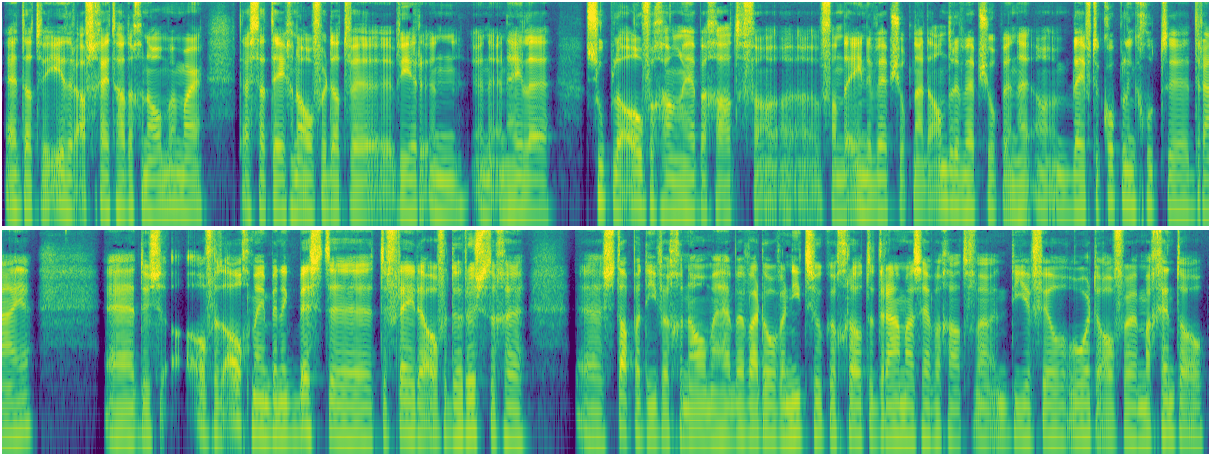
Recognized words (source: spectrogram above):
Hè, dat we eerder afscheid hadden genomen. Maar daar staat tegenover dat we weer een, een, een hele soepele overgang hebben gehad van, van de ene webshop naar de andere webshop. En bleef de koppeling goed draaien. dus over het algemeen ben ik best tevreden over de rustige uh, stappen die we genomen hebben, waardoor we niet zulke grote drama's hebben gehad die je veel hoort over Magento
